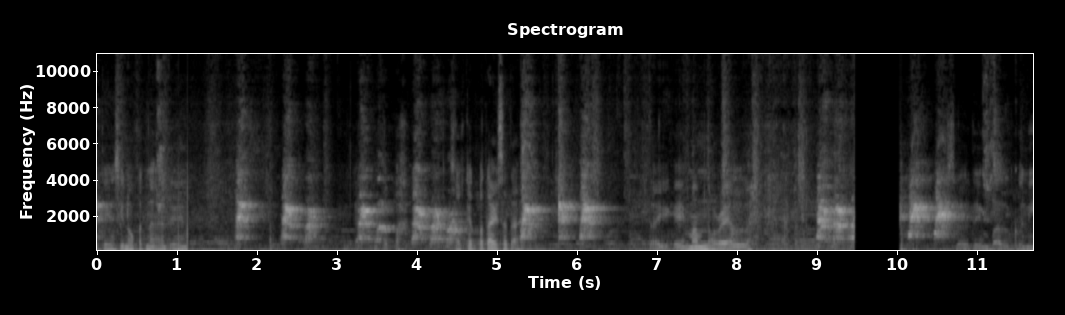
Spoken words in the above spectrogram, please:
Ito yung sinukat natin. Ito pa. Sakit pa tayo sa taas. Tayo kay Ma'am Norel. So ito yung balcony.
